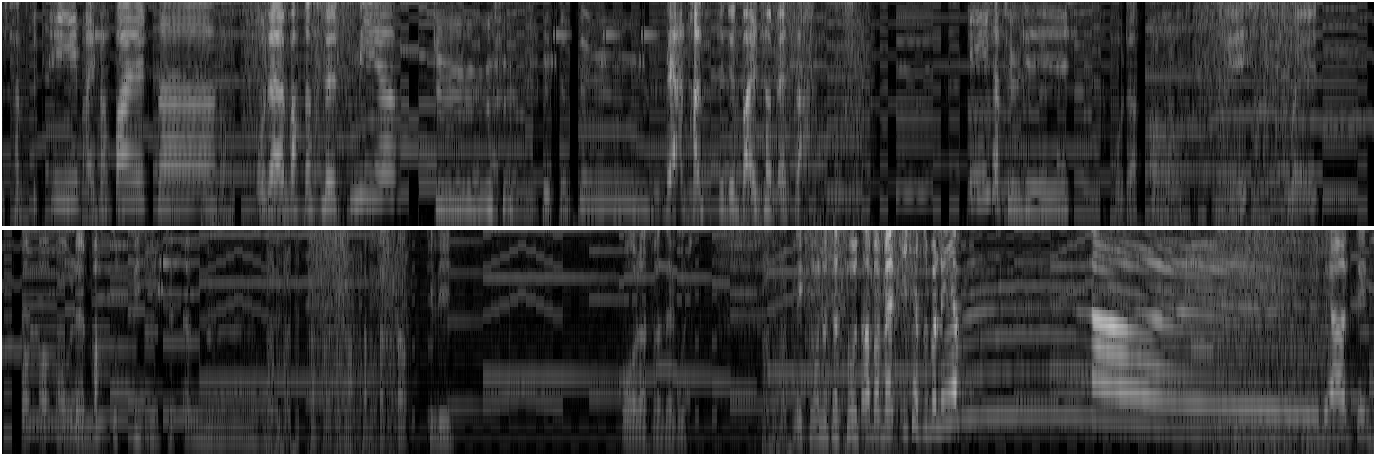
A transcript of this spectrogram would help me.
Ich tanze mit ihm einfach Walzer. Oder er macht das mit mir. Wer tanzt hier den Walzer besser? Ich natürlich. Oder auch nicht. Wait. Oh, oh, oh, der macht so viel. Kill ihn. Oh, das war sehr gut. Nächste Runde ist er tot, aber werde ich jetzt überleben? Nein! Er hat den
